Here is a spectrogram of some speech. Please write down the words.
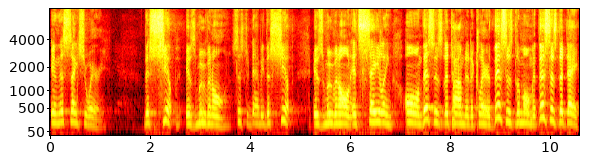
in this sanctuary. This ship is moving on. Sister Debbie, this ship is moving on. It's sailing on. This is the time to declare. This is the moment. This is the day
